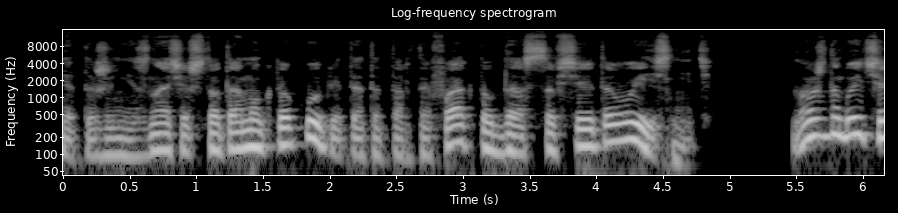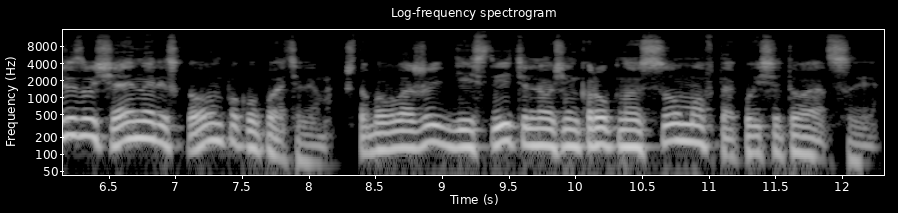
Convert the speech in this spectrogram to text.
Это же не значит, что тому, кто купит этот артефакт, удастся все это выяснить. Нужно быть чрезвычайно рисковым покупателем, чтобы вложить действительно очень крупную сумму в такой ситуации.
